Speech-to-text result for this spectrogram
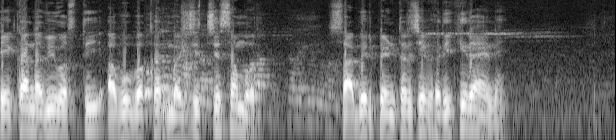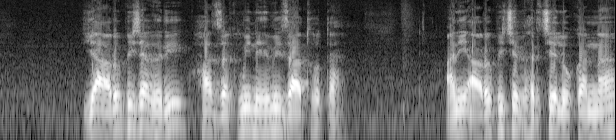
टेका नवी वस्ती अबूबकर मस्जिदचे समोर. साबीर पेंटरचे घरी किरायाने. या आरोपीच्या घरी हा जखमी नेहमी जात होता. आणि आरोपीचे घरचे लोकांना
